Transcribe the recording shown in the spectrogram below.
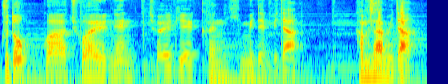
구독과 좋아요는 저에게 큰 힘이 됩니다. 감사합니다.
